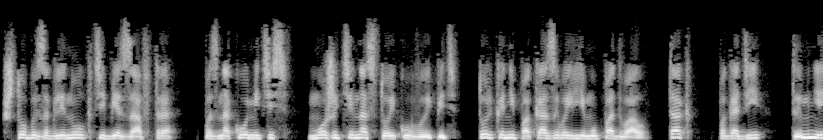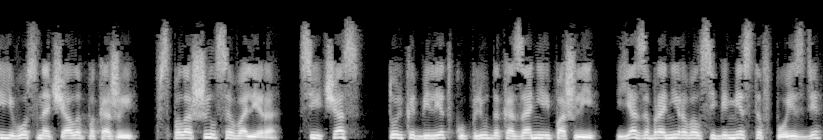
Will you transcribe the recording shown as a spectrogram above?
чтобы заглянул к тебе завтра, познакомитесь, можете настойку выпить, только не показывай ему подвал. Так, погоди, ты мне его сначала покажи. Всполошился Валера. Сейчас, только билет куплю до Казани и пошли. Я забронировал себе место в поезде,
